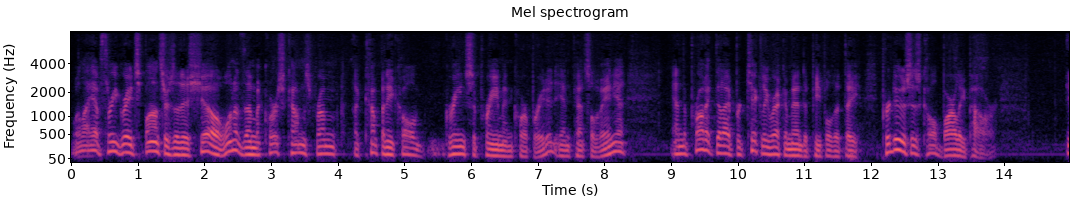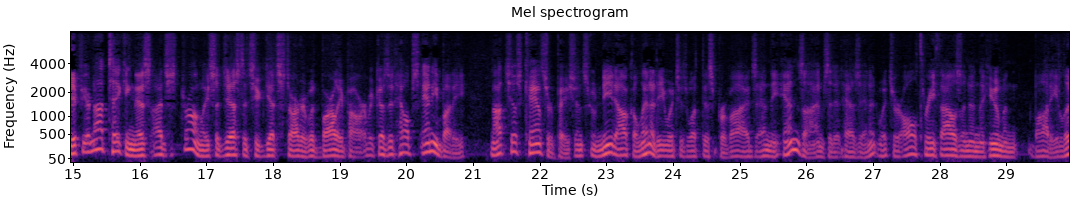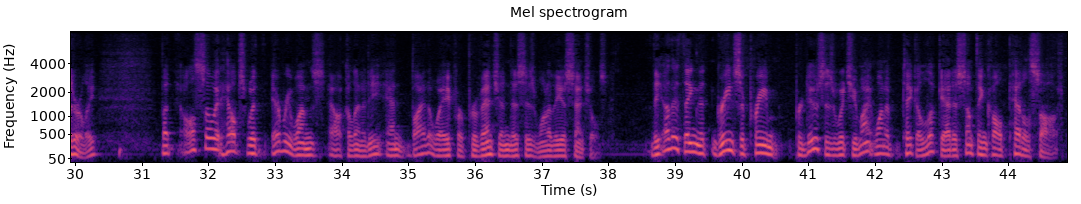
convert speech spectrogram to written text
Well, I have three great sponsors of this show. One of them, of course, comes from a company called Green Supreme Incorporated in Pennsylvania. And the product that I particularly recommend to people that they produce is called Barley Power. If you're not taking this, I'd strongly suggest that you get started with barley power because it helps anybody, not just cancer patients who need alkalinity, which is what this provides, and the enzymes that it has in it, which are all 3,000 in the human body, literally. But also, it helps with everyone's alkalinity, and by the way, for prevention, this is one of the essentials. The other thing that Green Supreme produces, which you might want to take a look at, is something called Petal Soft.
